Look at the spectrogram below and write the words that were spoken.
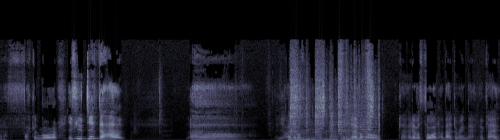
What a fucking moron. If you did that. Oh. I never. I never. Oh. Okay. I never thought about doing that, okay?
